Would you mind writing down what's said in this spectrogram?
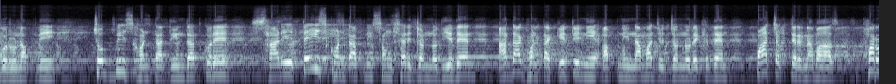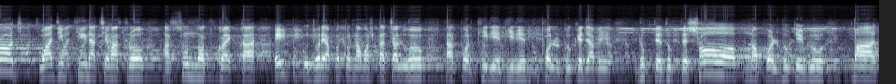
করুন আপনি চব্বিশ ঘণ্টা দিনরাত করে সাড়ে তেইশ ঘণ্টা আপনি সংসারের জন্য দিয়ে দেন, আধা ঘণ্টা কেটে নিয়ে আপনি নামাজের জন্য রেখে দেন, পাঁচ অক্তের নামাজ, ফরজ, ওয়াজিব তিন আছে মাত্র, আর সুন্নত কয়েকটা, এইটুকু ধরে আপাতত নামাজটা চালু হোক, তারপর ধীরে ধীরে নফল ঢুকে যাবে, ঢুকতে ঢুকতে সব নফল ঢুকে গো, পাঁচ,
